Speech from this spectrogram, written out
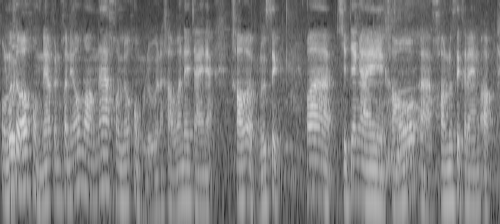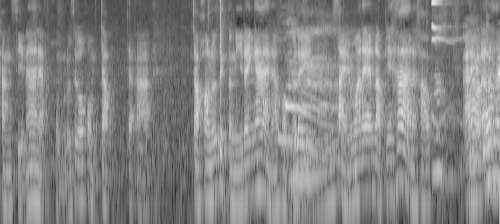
ผมรู้สึกว่าผมเนี่ยเป็นคนที่ว่ามองหน้าคนแล้วผมรู้นะครับว่าในใจเนี่ยเขาแบบรู้สึก ว่าคิดยังไงเขาอ่าความรู้สึกแสดงออกทางสีหน้าเนี่ยผมรู้สึกว่าผมจับจะอ่าจับความรู้สึกตรงนี้ได้ง่ายนะ ผมก็เลยใส่มาในอันดับที่ห้านะครับอ้าวแล้วทำไม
